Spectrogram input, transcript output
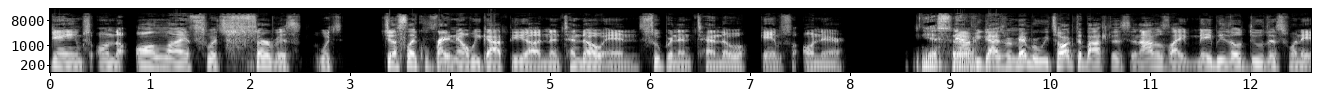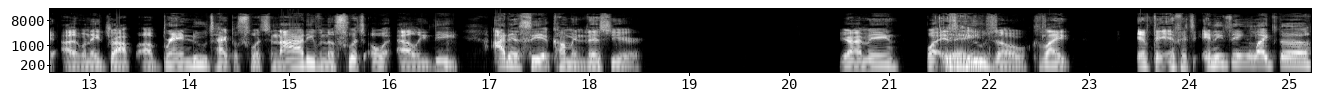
games on the online Switch service, which just like right now we got the uh, Nintendo and Super Nintendo games on there. Yes, sir. Now, if you guys remember, we talked about this, and I was like, maybe they'll do this when they uh, when they drop a brand new type of Switch, not even a Switch OLED. I didn't see it coming this year. You know what I mean? But it's Yeah, huge though, because like if they if it's anything like the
